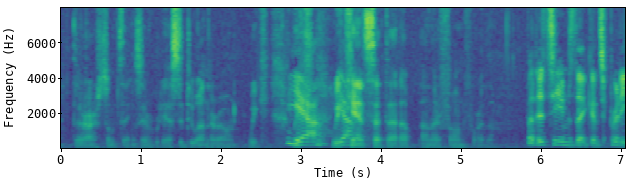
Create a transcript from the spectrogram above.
there are some things everybody has to do on their own. We we, Yeah, we yeah. can't set that up on their phone for them. But it seems like it's pretty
